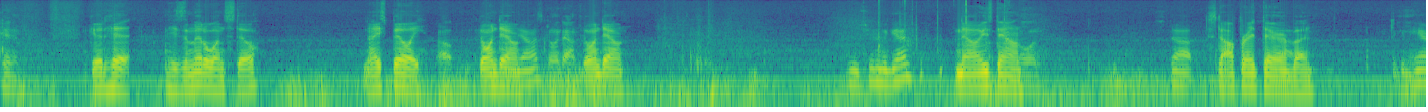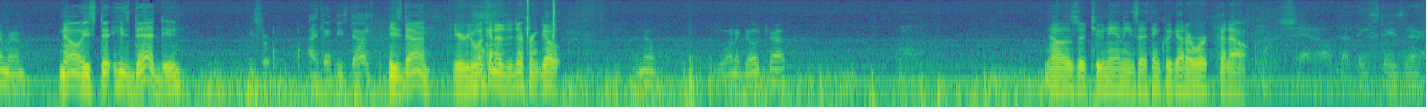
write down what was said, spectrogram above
Hit him. Good hit. He's the middle one still. Nice Billy. Oh. Going down. Down. It's going down. Going down. You shoot him again? No, he's down. Rolling. Stop. Stop right there, Stop. bud. I can hammer him. No, he's de- he's dead, dude. He's, I think he's done. He's done. You're looking at a different goat. I know. You want a goat trap? No, those are two nannies. I think we got our work cut out. Shit, I hope that thing stays there.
